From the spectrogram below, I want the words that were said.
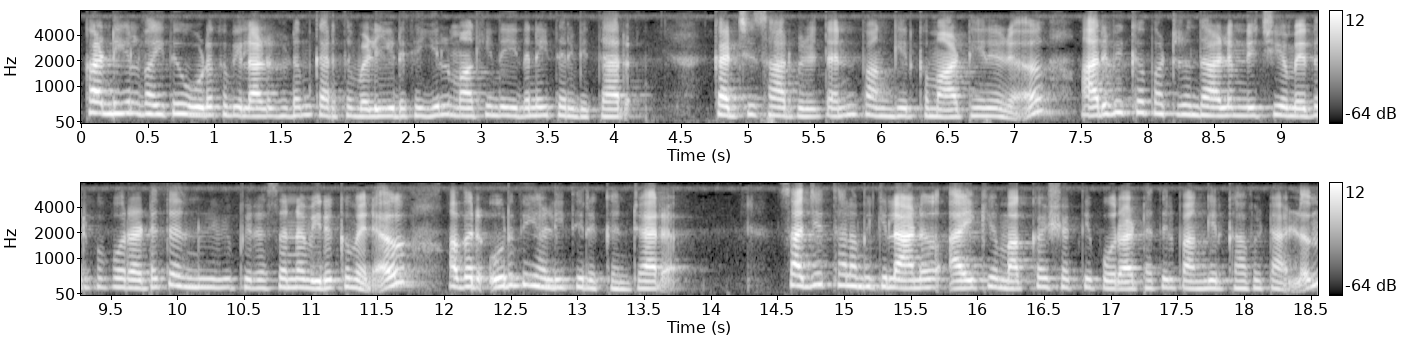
கண்டியில் வைத்து ஊடகவியலாளர்களிடம் கருத்து வெளியிடுகையில் மஹிந்த இதனை தெரிவித்தார். கட்சி சார்பில் தன் பங்கேற்க மாட்டேன் என அறிவிக்கப்பட்டிருந்தாலும் நிச்சயம் எதிர்ப்பு போராட்டத்தில் பிரசன்னம் இருக்கும் என அவர் உறுதியளித்திருக்கின்றார். சஜித் தலைமையிலான ஐக்கிய மக்கள் சக்தி போராட்டத்தில் பங்கேற்காவிட்டாலும்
